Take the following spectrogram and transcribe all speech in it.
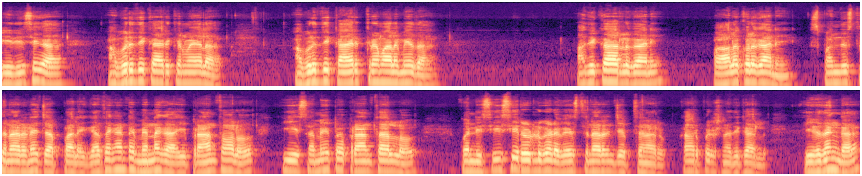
ఈ దిశగా అభివృద్ధి కార్యక్రమాల అభివృద్ధి కార్యక్రమాల మీద అధికారులు కానీ పాలకులు కానీ స్పందిస్తున్నారనే చెప్పాలి. గత కంటే మిన్నగా ఈ ప్రాంతంలో ఈ సమీప ప్రాంతాల్లో కొన్ని సీసీ రోడ్లు కూడా వేస్తున్నారని చెప్తున్నారు కార్పొరేషన్ అధికారులు. ఈ విధంగా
